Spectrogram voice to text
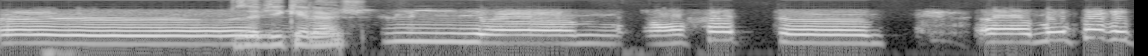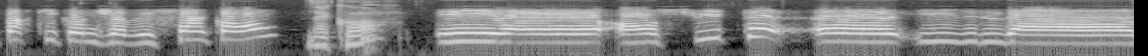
euh, vous aviez quel âge? suis, euh, En fait, euh, euh, mon père est parti quand j'avais 5 ans. D'accord. Et ensuite, il a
